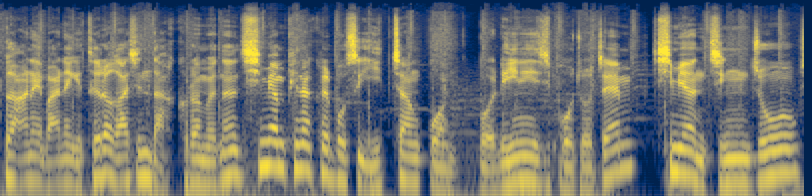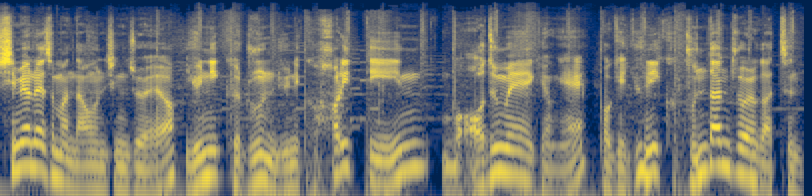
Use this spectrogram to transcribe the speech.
그 안에 만약에 들어가신다 그러면은 심연 피나클 보스 입장권, 뭐 리니지 보조잼, 심연 징조, 심연에서만 나온 징조예요. 유니크 룬, 유니크 허리띠인, 뭐 어둠의 경에 거기에 유니크 군단 주얼 같은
